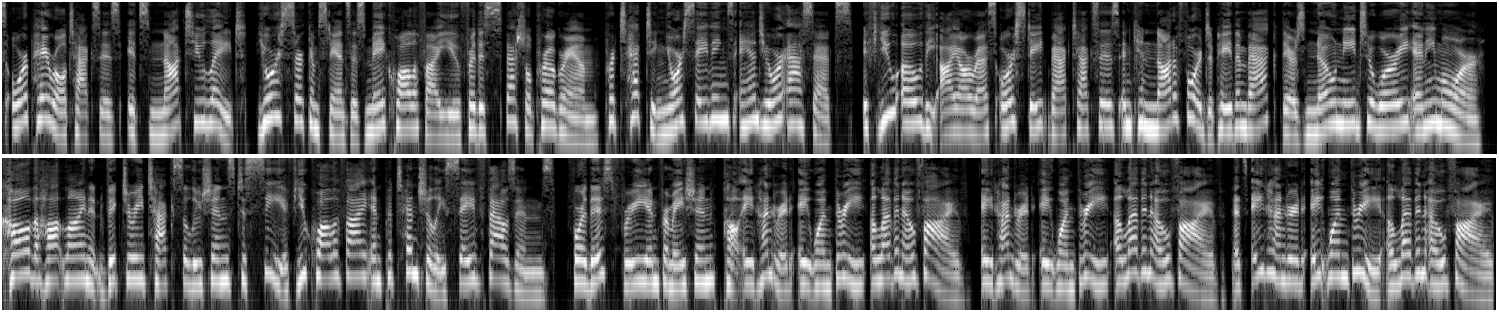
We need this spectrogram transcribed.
audits, or payroll taxes, it's not too late. Your circumstances may qualify you for this special program, protecting your savings and your assets. If you owe the IRS or state back taxes and cannot afford to pay them back, there's no need to worry anymore. Call the hotline at Victory Tax Solutions to see if you qualify and potentially save thousands. For this free information, call 800 813 1105. 800 813 1105. That's 800 813 1105.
